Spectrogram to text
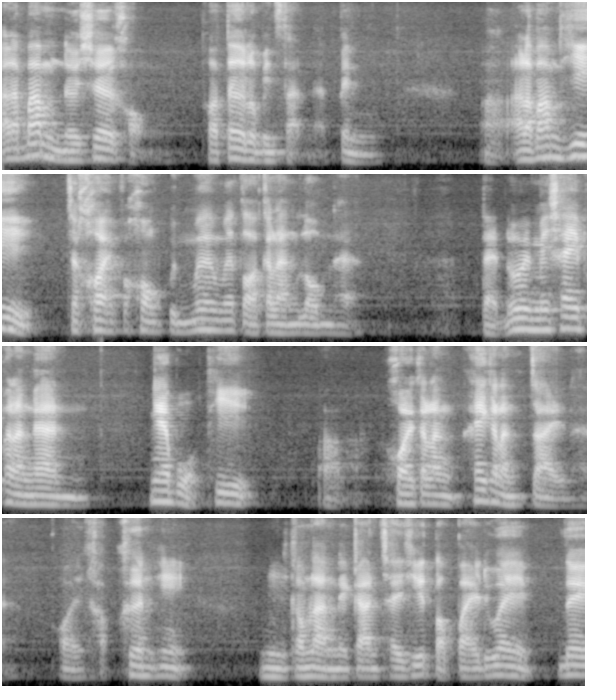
อัลบั้ม Nurture ของ Porter Robinson นนะเป็นอัลบั้มที่จะคอยประคองคุณเมื่อเมื่อต่อกำลังล้มนะฮะแต่ด้วยไม่ใช่พลังงานแง่บวกที่คอยกำลังให้กำลังใจนะฮะคอยขับเคลื่อนให้มีกำลังในการใช้ชีวิตต่อไปด้วยด้วย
